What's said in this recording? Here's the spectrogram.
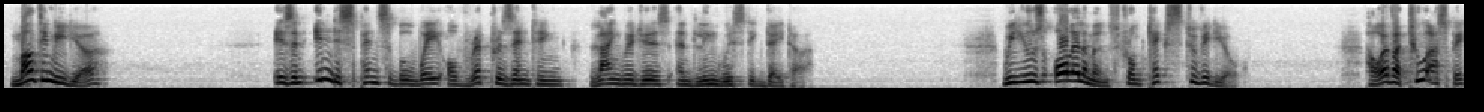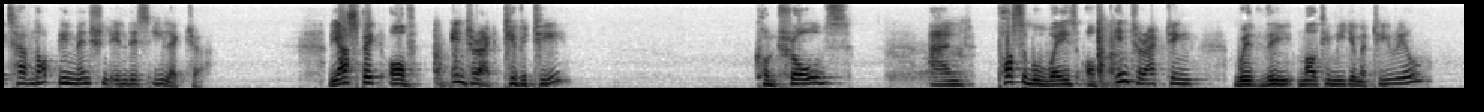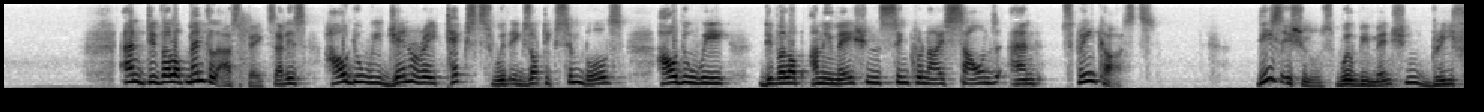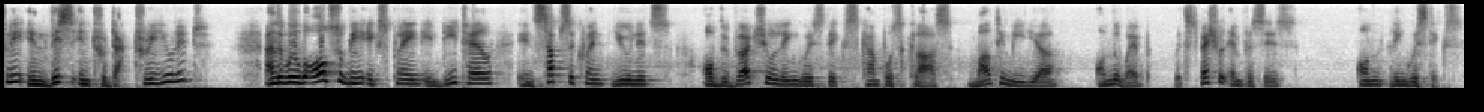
Multimedia is an indispensable way of representing languages and linguistic data. We use all elements from text to video. However, two aspects have not been mentioned in this e-lecture. The aspect of interactivity, controls, and possible ways of interacting with the multimedia material, and developmental aspects. That is, how do we generate texts with exotic symbols? How do we develop animations, synchronize sounds, and screencasts? These issues will be mentioned briefly in this introductory unit, and they will also be explained in detail in subsequent units of the Virtual Linguistics Campus class Multimedia on the web with special emphasis on linguistics.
